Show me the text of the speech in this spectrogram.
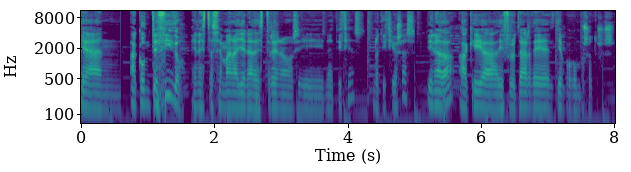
que han acontecido en esta semana llena de estrenos y noticias noticiosas. Y nada, aquí a disfrutar del tiempo con vosotros.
